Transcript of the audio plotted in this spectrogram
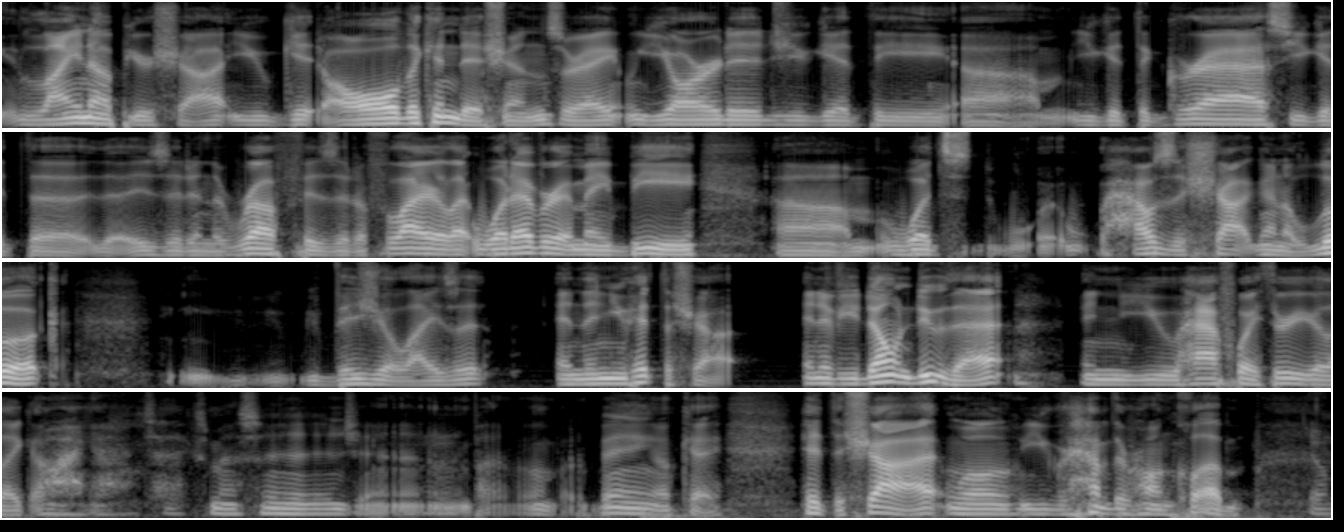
line up your shot, you get all the conditions, right? Yardage, you get the um, you get the grass, you get the, the is it in the rough, is it a flyer, like whatever it may be. Um, what's how's the shot gonna look? You visualize it, and then you hit the shot. And if you don't do that, and you halfway through, you're like, oh, I got a text message, and bada boom, bada bing. Okay, hit the shot. Well, you grab the wrong club, Yep.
